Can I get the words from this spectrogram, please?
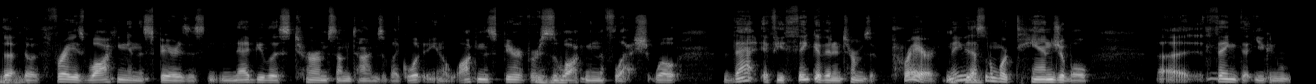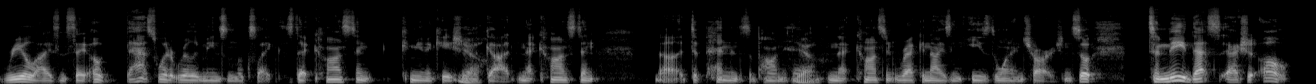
the, Mhm. the phrase "walking in the Spirit" is this nebulous term sometimes of like what you know, walking the Spirit versus Mhm. walking in the flesh. Well, that if you think of it in terms of prayer, maybe Mhm. that's a little more tangible. Uh, thing that you can realize and say, oh, that's what it really means and looks like. Is that constant communication Yeah. with God and that constant uh, dependence upon Him Yeah. and that constant recognizing He's the one in charge. And so, to me, that's actually oh,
